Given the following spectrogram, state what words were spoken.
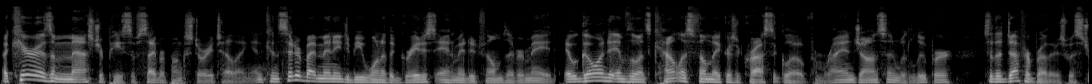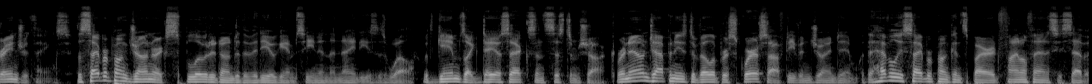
Akira is a masterpiece of cyberpunk storytelling and considered by many to be one of the greatest animated films ever made. It would go on to influence countless filmmakers across the globe, from Rian Johnson with Looper to the Duffer Brothers with Stranger Things. The cyberpunk genre exploded onto the video game scene in the 90s as well, with games like Deus Ex and System Shock. Renowned Japanese developer Squaresoft even joined in, with a heavily cyberpunk inspired Final Fantasy VII.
